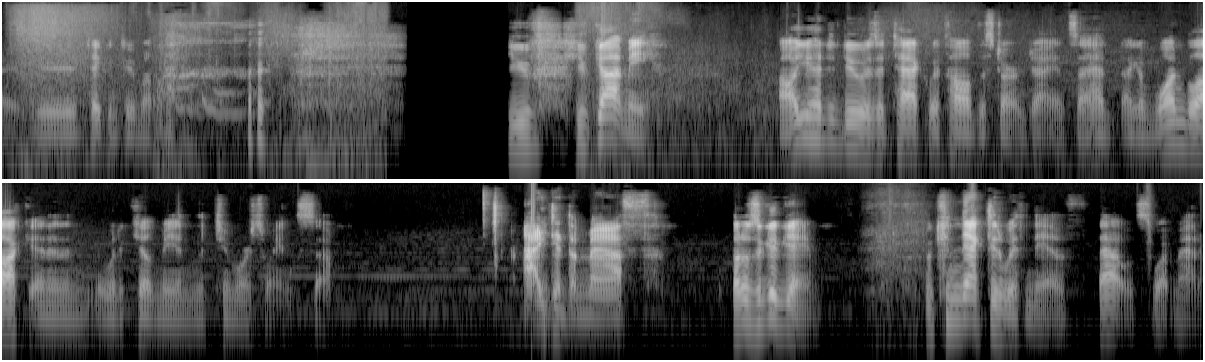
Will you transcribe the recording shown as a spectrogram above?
Alright, you're taking too much. you've you've got me. All you had to do was attack with Hall of the Storm Giants. I had I got one block and then it would have killed me in the two more swings, so I did the math. But it was a good game. We connected with Niv. That was what mattered.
